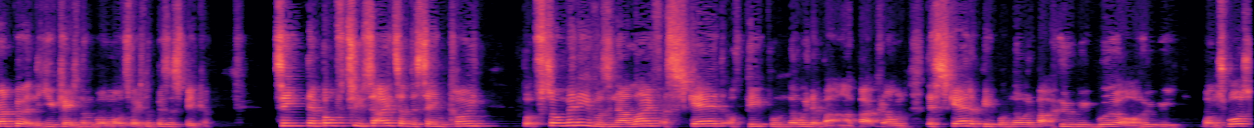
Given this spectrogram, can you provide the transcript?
Brad Burton, the UK's number one motivational business speaker. See, they're both two sides of the same coin. But so many of us in our life are scared of people knowing about our background. They're scared of people knowing about who we were or who we once was.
